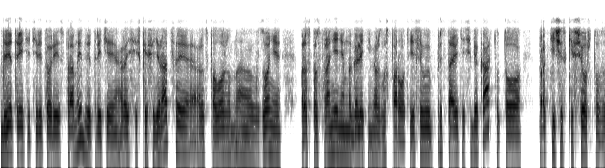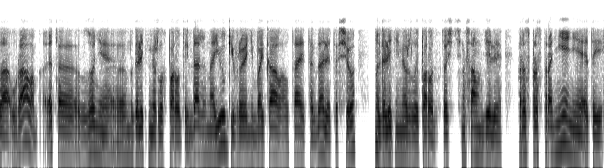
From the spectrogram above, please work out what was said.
две трети территории страны, две трети Российской Федерации расположены в зоне распространения многолетних мерзлых пород. Если вы представите себе карту, то практически все, что за Уралом, это в зоне э, многолетних мерзлых пород. И даже на юге, в районе Байкала, Алтая и так далее, это все многолетние мерзлые породы. То есть на самом деле распространение этой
